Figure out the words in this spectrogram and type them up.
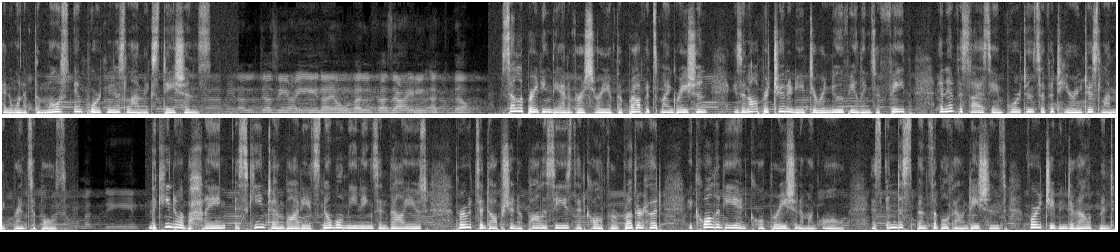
and one of the most important Islamic stations. Celebrating the anniversary of the Prophet's migration is an opportunity to renew feelings of faith and emphasize the importance of adhering to Islamic principles. The Kingdom of Bahrain is keen to embody its noble meanings and values through its adoption of policies that call for brotherhood, equality, and cooperation among all as indispensable foundations for achieving development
